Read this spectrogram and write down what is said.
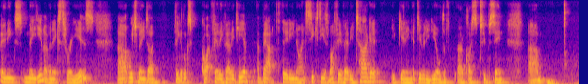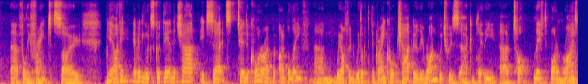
earnings median over the next three years, which means I think it looks quite fairly valued here. About 39.60 is my fair value target. You're getting a dividend yield of close to 2%. Um, uh, fully franked. So, yeah, I think everything looks good there in the chart. It's uh, it's turned the corner, I, I believe. Um, we often we looked at the GrainCorp chart earlier on, which was uh, completely uh, top left, bottom right.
